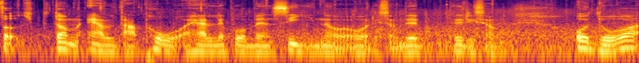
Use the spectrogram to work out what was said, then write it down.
fullt. De eldar på och häller på bensin och, och liksom, det, det liksom, och då,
